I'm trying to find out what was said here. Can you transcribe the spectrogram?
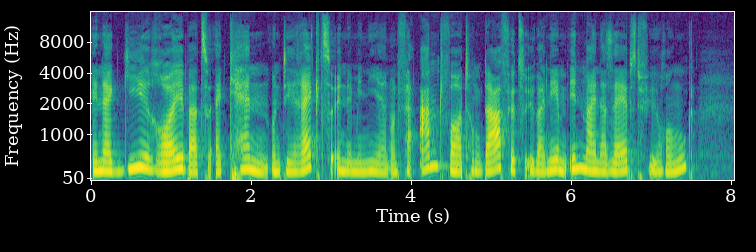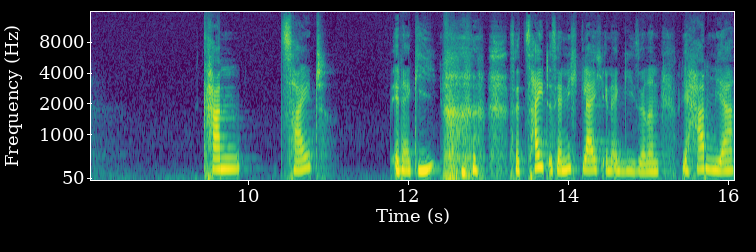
Energieräuber zu erkennen und direkt zu eliminieren und Verantwortung dafür zu übernehmen in meiner Selbstführung – kann Zeit, Energie, Zeit ist ja nicht gleich Energie, sondern wir haben ja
